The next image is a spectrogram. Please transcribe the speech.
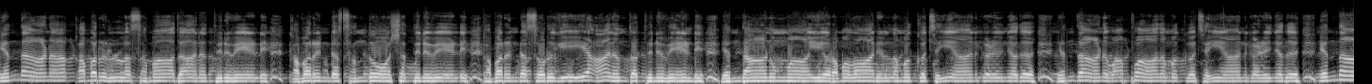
എന്താണ് ആ കബറിലുള്ള സമാധാനത്തിനു വേണ്ടി കബറിന്റെ സന്തോഷത്തിനു വേണ്ടി കബറിന്റെ സ്വർഗീയ ആനന്ദത്തിനു വേണ്ടി എന്താണുമായി റമദാനിൽ നമുക്ക് ചെയ്യാൻ കഴിഞ്ഞത്? എന്താണ് വാപ്പ നമുക്ക് ചെയ്യാൻ കഴിഞ്ഞത്? എന്താണ്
